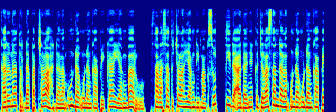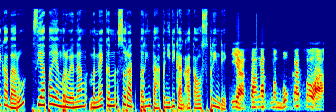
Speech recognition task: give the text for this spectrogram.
karena terdapat celah dalam Undang-Undang KPK yang baru. Salah satu celah yang dimaksud tidak adanya kejelasan dalam Undang-Undang KPK baru siapa yang berwenang menekan surat perintah penyidikan atau sprindik. Iya, sangat membuka celah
